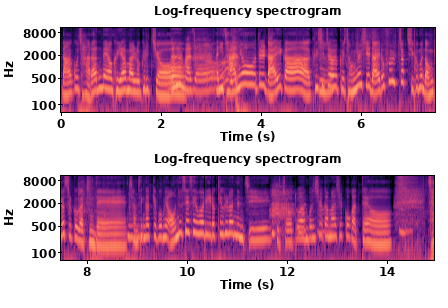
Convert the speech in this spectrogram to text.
나고 자랐네요. 그야말로 그렇죠. 네 맞아요. 아니 자녀들 나이가 그 음. 시절 그 정열 씨의 나이를 훌쩍 지금은 넘겼을 것 같은데 음. 참 생각해 보면 어느새 세월이 이렇게 흘렀는지 그죠 또 한 번 실감하실 것 같아요. 자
